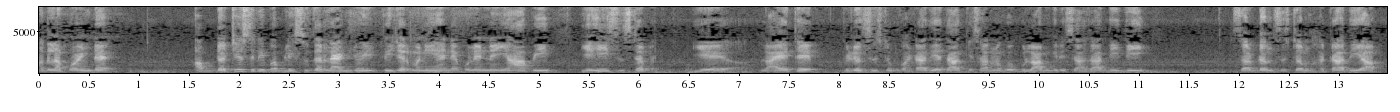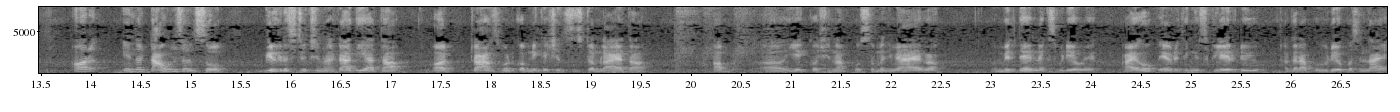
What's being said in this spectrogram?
अगला पॉइंट है, अब डचेस रिपब्लिक स्विट्जरलैंड जो इटली जर्मनी है नेपोलियन ने यहाँ भी यही सिस्टम ये, लाए थे। फिडल सिस्टम को हटा दिया था, किसानों को गुलामगिरी से आज़ादी दी सर्वडम सिस्टम हटा दिया, और in the town also guild restriction हटा दिया था, और ट्रांसपोर्ट कम्युनिकेशन सिस्टम लाया था। अब ये क्वेश्चन आपको समझ में आएगा। मिलते हैं नेक्स्ट वीडियो में. I hope everything is clear to you अगर आपको वीडियो पसंद आए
